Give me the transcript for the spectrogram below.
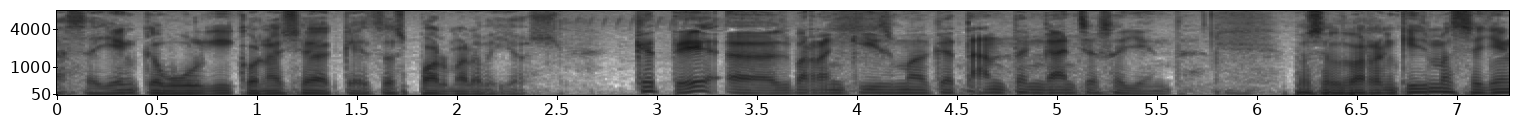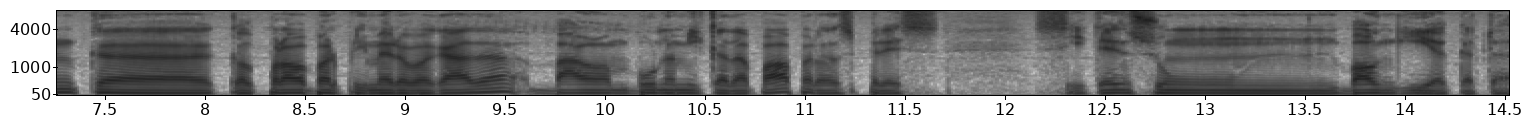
la gent que vulgui conèixer aquest esport meravellós. Què té eh, el barranquisme que tant enganxa la gent? Pues el barranquisme, la gent que, que el prova per primera vegada va amb una mica de por, però després, si tens un bon guia que te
